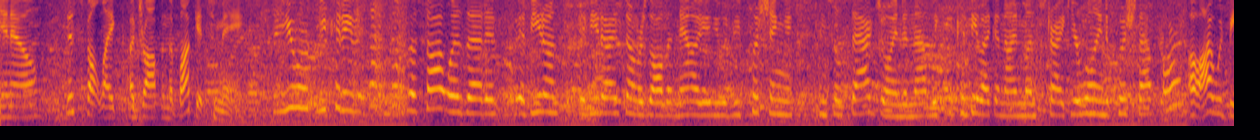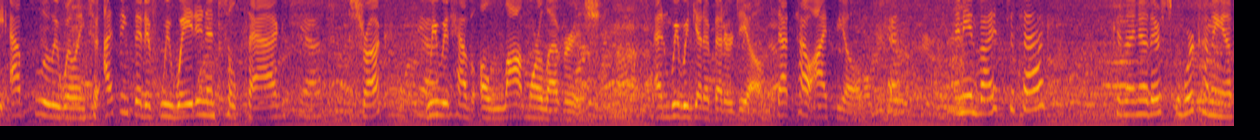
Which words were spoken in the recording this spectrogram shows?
You know, this felt like a drop in the bucket to me. So you were, you could even the thought was that if, if you don't if you guys don't resolve it now, you, you would be pushing until SAG joined, and that we, it could be like a nine month strike. You're willing to push that far? Oh, I would be absolutely willing to. I think that if we waited until SAG yeah. struck, yeah. we would have a lot more leverage, and we would get a better deal. That's how I feel. Okay. Any advice to SAG? Because I know there's we're coming up.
